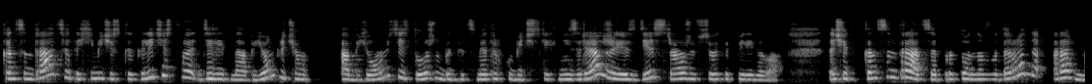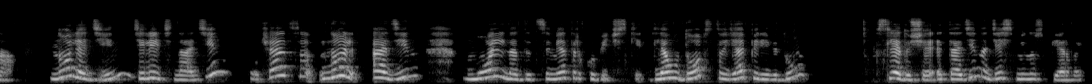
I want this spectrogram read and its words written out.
Концентрация – это химическое количество делить на объем, причем объем здесь должен быть дециметров кубических. Не зря же я здесь сразу же все это перевела. Значит, концентрация протонов водорода равна 0,1 делить на 1 получается 0,1 моль на дециметр кубический. Для удобства я переведу Следующее, это 1 на 10 минус 1.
